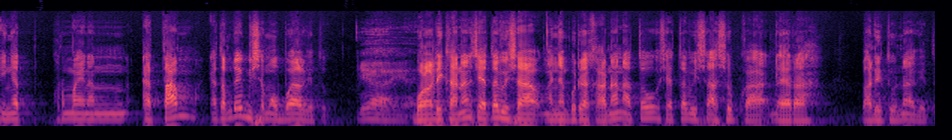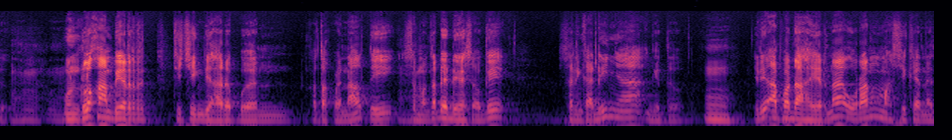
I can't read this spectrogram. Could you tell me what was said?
ingat permainan etam, etam teh bisa mobile gitu. ya ya. Bola di kanan saya bisa nganyambur ke kanan atau saya bisa asup ke daerah Badituna gitu. Mun Clock hampir cicing diharapkan kotak penalti, sementara DDS oke sering kadinya gitu. Hmm. Jadi apa dah akhirnya orang masih kena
